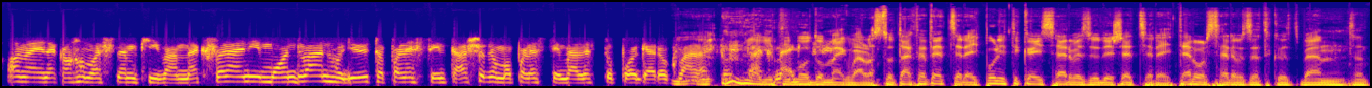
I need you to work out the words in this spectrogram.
amelynek a Hamas nem kíván megfelelni, mondván, hogy őt a palesztin társadalom, a palesztin választópolgárok választották Legitim meg. módon megválasztották. Tehát egyszer egy politikai szerveződés, egyszer egy terrorszervezet közben, tehát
